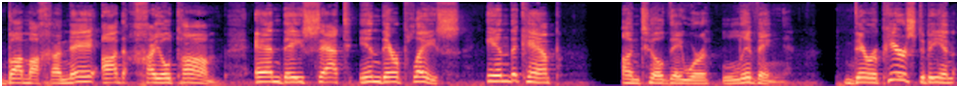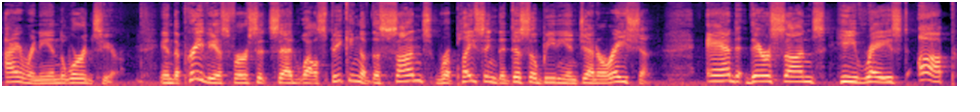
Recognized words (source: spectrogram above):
b'machane ad chayotam. And they sat in their place in the camp until they were living. There appears to be an irony in the words here. In the previous verse, it said, while speaking of the sons replacing the disobedient generation, and their sons he raised up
